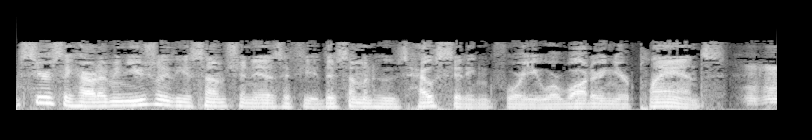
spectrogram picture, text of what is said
seriously, Howard. I mean, usually the assumption is if you, there's someone who's house sitting for you or watering your plants, hmm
